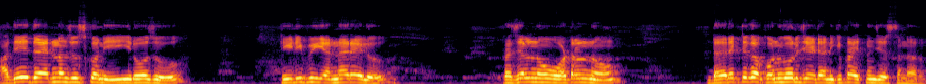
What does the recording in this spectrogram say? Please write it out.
అదే ధైర్యం చూసుకొని ఈరోజు టీడీపీ ఎన్ఆర్ఏలు ప్రజలను ఓటర్లను డైరెక్ట్గా కొనుగోలు చేయడానికి ప్రయత్నం చేస్తున్నారు.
